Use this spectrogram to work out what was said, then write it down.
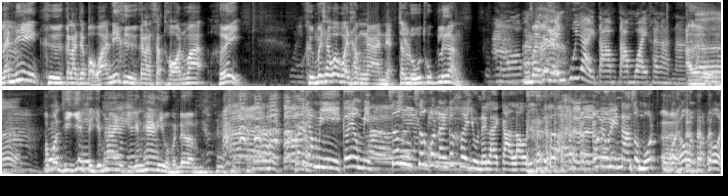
และนี่คือกำลังจะบอกว่านี่คือกำลังสะท้อนว่า เฮ้ย คือไม่ใช่ว่าวัยทำงานเนี่ยจะรู้ทุกเรื่องถูกต้องไม่มันก็ใช่ยังเป็นผู้ใหญ่ตามตามวัยขนาดนั้นเออเออเพราะบางทียี่สิบยี่ห้ายังแห้งอยู่เหมือนเดิม ก็ยังมีก็ยังมี ซึ่งซึ่งคนนั้นก็เคยอยู่ในรายการเราโอ้ยโอ้ยนามสมมติขอโทษขอโทษ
